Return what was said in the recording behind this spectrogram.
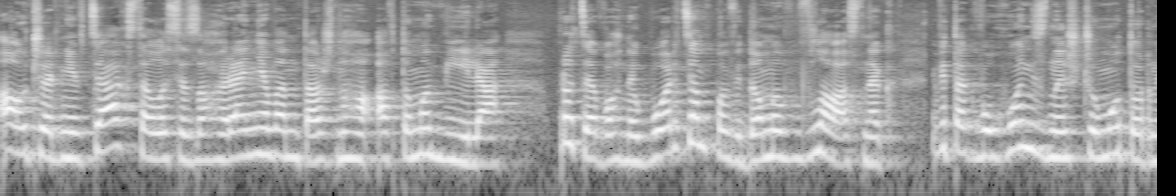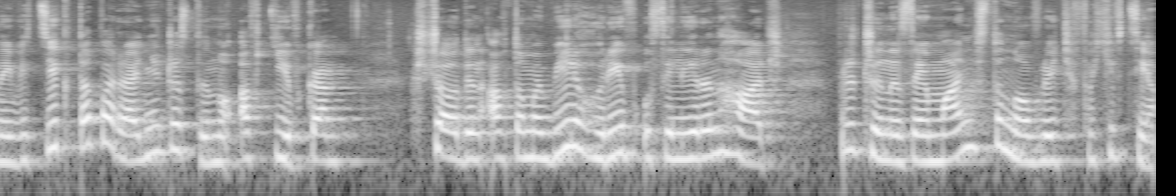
А у Чернівцях сталося загоряння вантажного автомобіля. Про це вогнеборцям повідомив власник. Відтак вогонь знищив моторний відсік та передню частину автівки. Ще один автомобіль горів у селі Ренгач. Причини займань встановлюють фахівці.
